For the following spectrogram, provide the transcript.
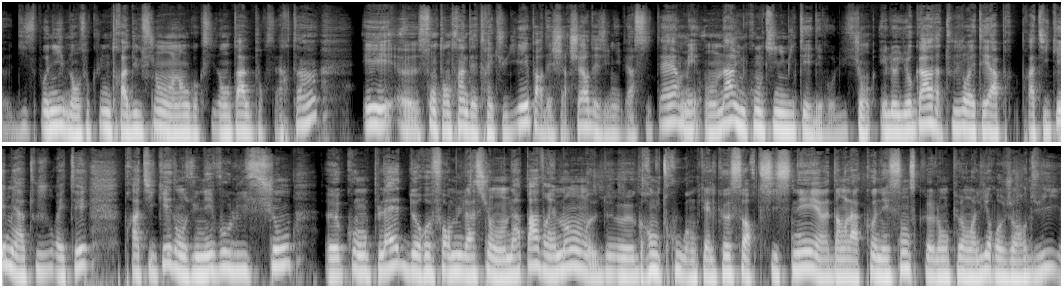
euh, disponibles dans aucune traduction en langue occidentale pour certains, et euh, sont en train d'être étudiés par des chercheurs, des universitaires, mais on a une continuité d'évolution. Et le yoga a toujours été pratiqué, mais a toujours été pratiqué dans une évolution euh, complète de reformulation. On n'a pas vraiment de grand trou en quelque sorte, si ce n'est euh, dans la connaissance que l'on peut en lire aujourd'hui,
